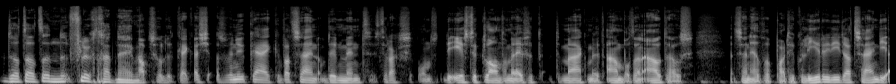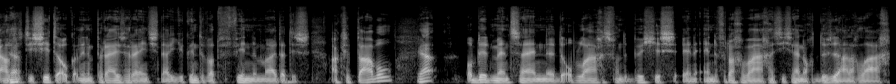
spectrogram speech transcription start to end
dat dat een vlucht gaat nemen? Absoluut. Kijk, als, je, als we nu kijken, wat zijn op dit moment straks ons, de eerste klanten, maar even te maken met het aanbod aan auto's. Dat zijn heel veel particulieren die dat zijn. Die auto's die zitten ook al in een prijsrange. Nou, je kunt er wat vinden, maar dat is acceptabel. Ja, Op dit moment zijn eh, de oplages van de busjes en, en de vrachtwagens, die zijn nog dusdanig laag.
